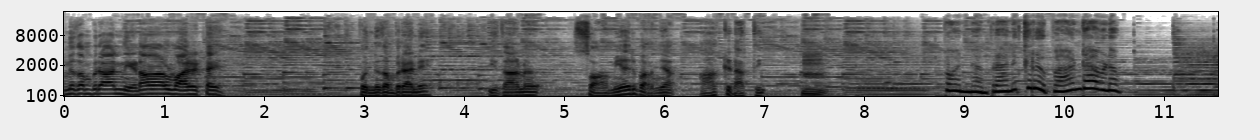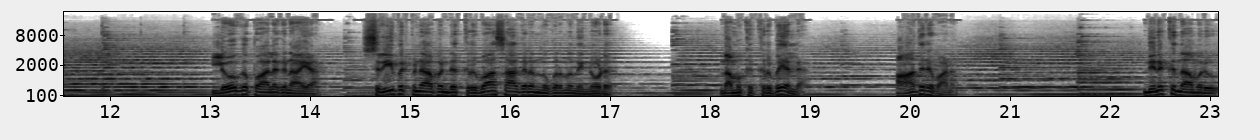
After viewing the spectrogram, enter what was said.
പൊന്നുതമ്പുരാൻ നീണാൾ വാഴട്ടെ. പൊന്നുതമ്പുരാനെ ഇതാണ് സ്വാമിയാർ പറഞ്ഞ ആ കിടാത്തി. പൊന്നമ്പ്രാന് കൃപ ഉണ്ടാവണം ലോകപാലകനായ ശ്രീപത്മനാഭന്റെ കൃപാസാഗരം നുകർന്ന നിന്നോട് നമുക്ക് കൃപയല്ല ആദരവാണ്. നിനക്ക് നാം ഒരു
